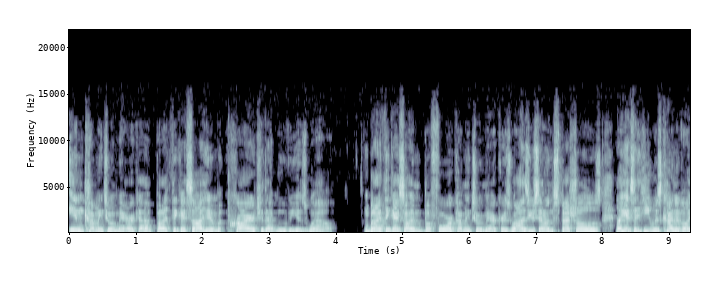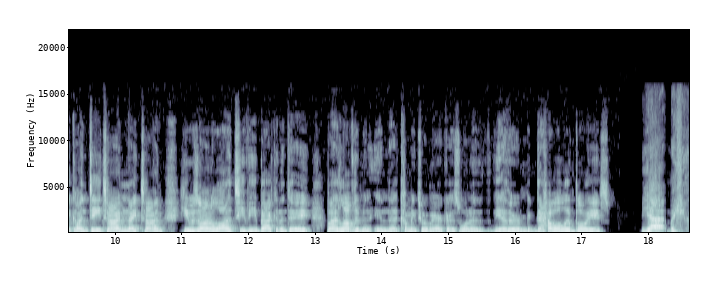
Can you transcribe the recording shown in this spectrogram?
in Coming to America, but I think I saw him prior to that movie as well. But I think I saw him before Coming to America as well, as you said on specials. Like I said, he was kind of like on daytime, nighttime. He was on a lot of TV back in the day, but I loved him in, in uh, Coming to America as one of the other McDowell employees. Yeah,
